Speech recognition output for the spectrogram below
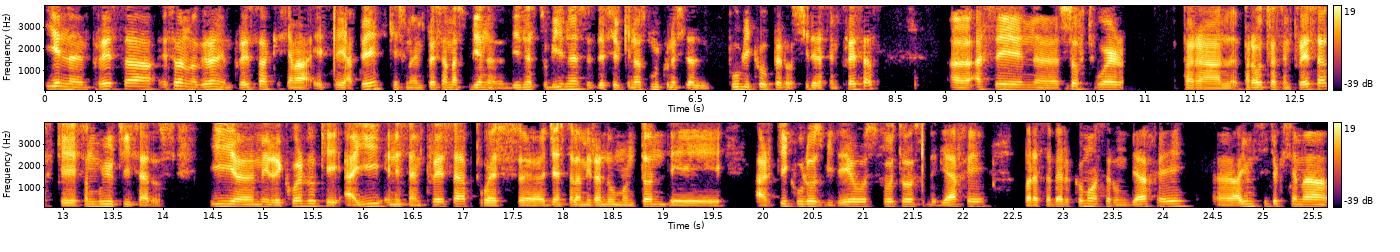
Y en la empresa, esa es una gran empresa que se llama SAP, que es una empresa más bien uh, business to business, es decir, que no es muy conocida del público, pero sí de las empresas. hacen software para, para otras empresas que son muy utilizados. Y uh, me recuerdo que ahí en esa empresa pues uh, ya estaba mirando un montón de artículos, videos, fotos de viaje para saber cómo hacer un viaje. Uh, hay un sitio que se llama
